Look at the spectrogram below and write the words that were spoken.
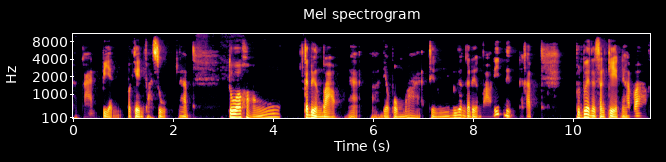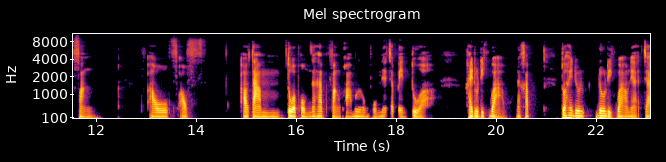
ทำการเปลี่ยนประเกนฝาสูบนะครับ ตัวของกระเดื่องวาวนะฮะ เดี๋ยวผมว่าถึงเรื่องกระเดื่องวาล์วนิดหนึ่งนะครับ เพื่อนๆจะสังเกตนะครับว่าฝั่งเอาเอาเอาตามตัวผมนะครับ ฝั่งขวามือของผมเนี่ยจะเป็นตัวไฮดรอลิกวาล์วนะครับ ตัวไฮดรอลิกวาล์วเนี่ยจะ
